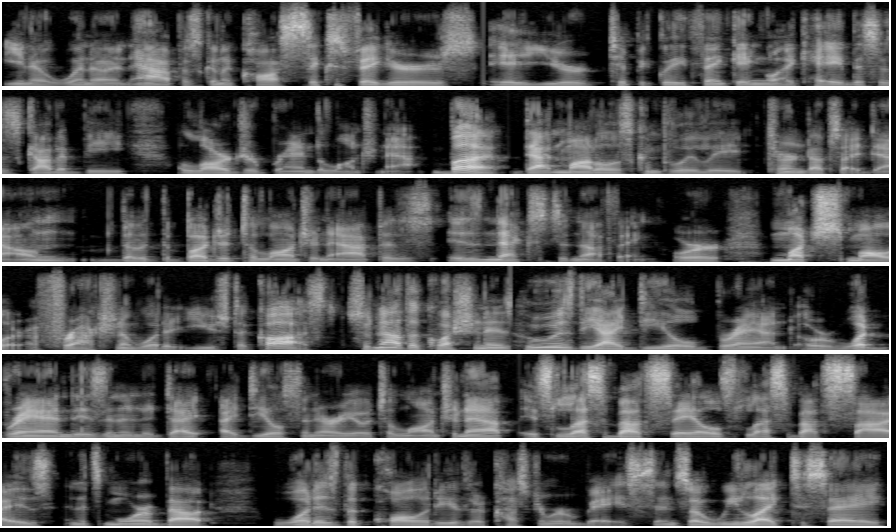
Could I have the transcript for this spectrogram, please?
you know, when an app is going to cost six figures, it, you're typically thinking like, hey, this has got to be a larger brand to launch an app. But that model is completely turned upside down. The, the budget to launch an app is is next to nothing or much smaller, a fraction of what it used to cost. So now the question is, who is the ideal brand or what brand is in an ideal scenario to launch an app? It's less about sales, less about size, and it's more about what is the quality of their customer base? And so we like to say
